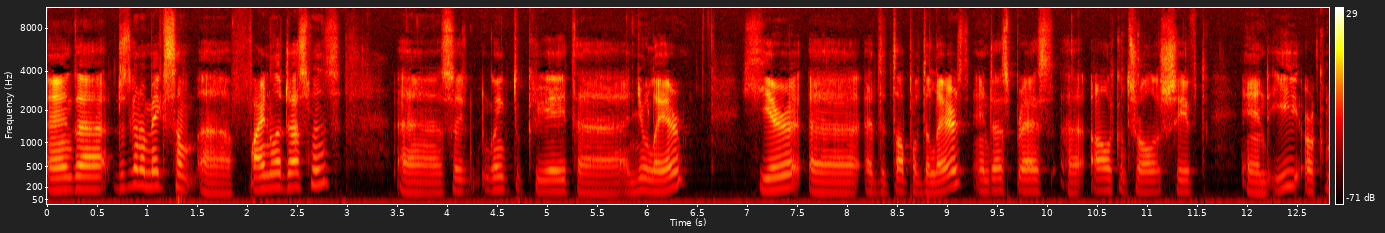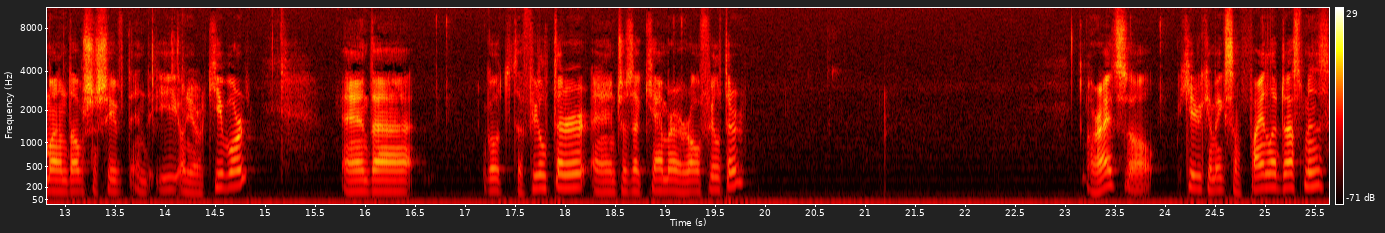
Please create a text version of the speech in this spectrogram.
and uh, just gonna make some uh, final adjustments. Uh, so I'm going to create a new layer here uh, at the top of the layers and just press uh, Alt Control Shift and E or Command Option Shift and E on your keyboard. And uh, go to the filter and choose a camera raw filter. Alright so here you can make some final adjustments.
